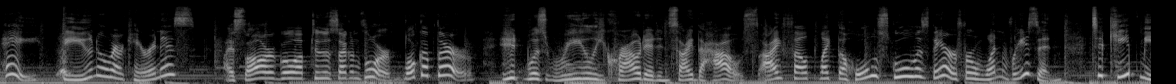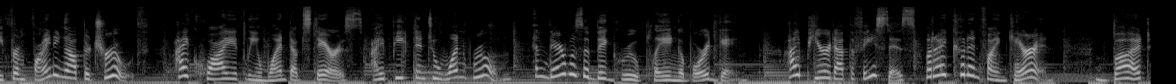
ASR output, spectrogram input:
Hey, do you know where Karen is? I saw her go up to the second floor. Look up there. It was really crowded inside the house. I felt like the whole school was there for one reason to keep me from finding out the truth. I quietly went upstairs. I peeked into one room, and there was a big group playing a board game. I peered at the faces, but I couldn't find Karen. But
